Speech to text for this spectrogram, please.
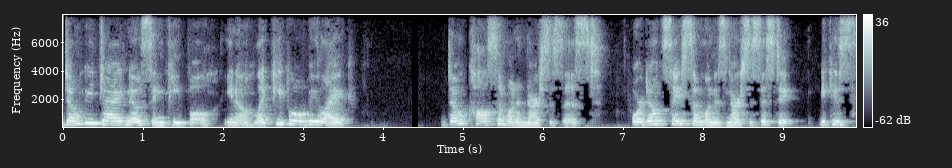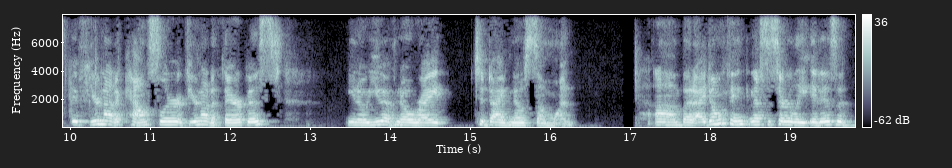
don't be diagnosing people. You know, like people will be like, don't call someone a narcissist or don't say someone is narcissistic because if you're not a counselor, if you're not a therapist, you know, you have no right to diagnose someone. Um, but I don't think necessarily it is a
